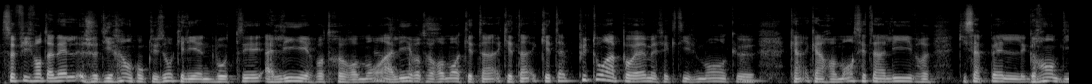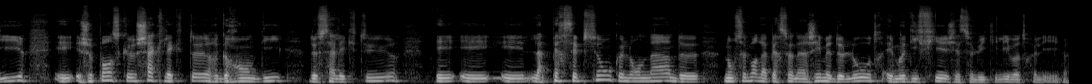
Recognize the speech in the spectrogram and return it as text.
Sophie Fontanelle, je dirais en conclusion qu'il y a une beauté à lire votre roman, à lire votre roman qui est, un, qui est, un, qui est plutôt un poème effectivement qu'un, roman. C'est un livre qui s'appelle Grandir et je pense que chaque lecteur grandit de sa lecture et, et, la perception que l'on a de non seulement de la personne âgée mais de l'autre est modifiée chez celui qui lit votre livre.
